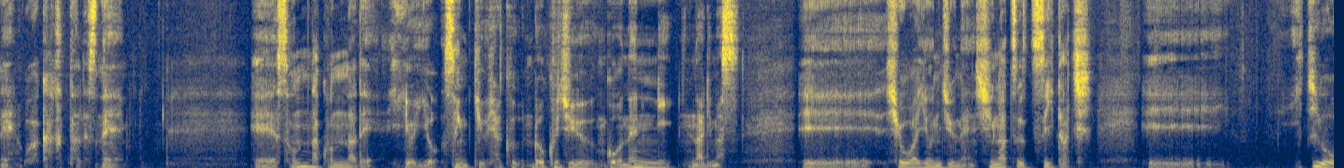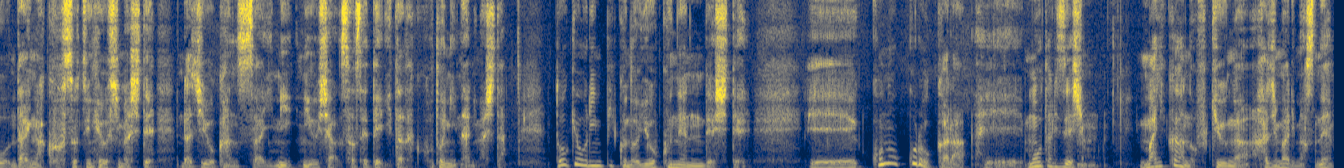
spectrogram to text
ねお若かったですね。えー、そんなこんなでいよいよ1965年になります。えー、昭和40年4月1日、えー、一応大学を卒業しましてラジオ関西に入社させていただくことになりました。東京オリンピックの翌年でして、えー、この頃から、えー、モータリゼーションマイカーの普及が始まりますね。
